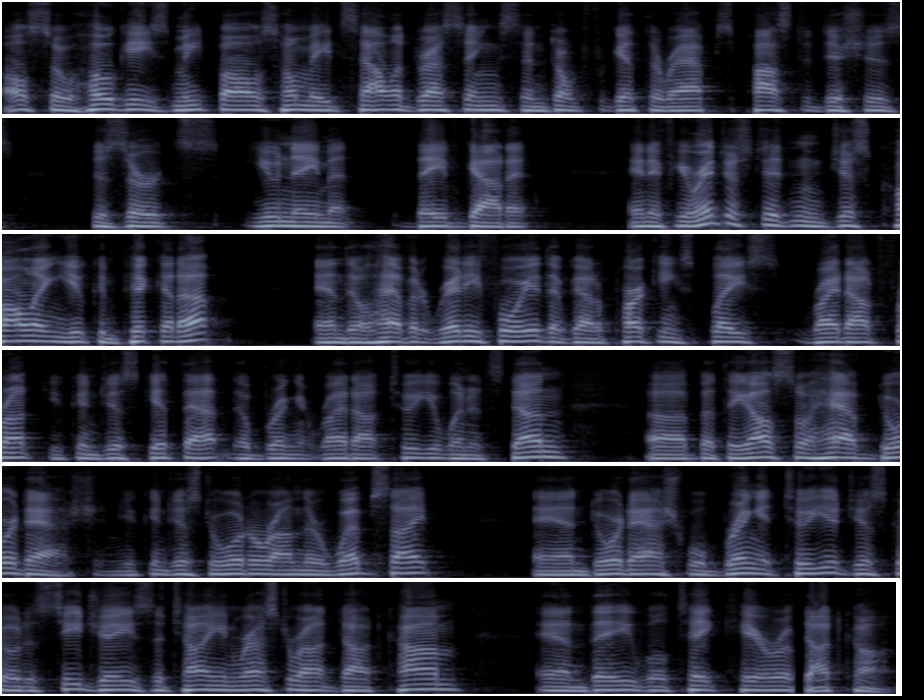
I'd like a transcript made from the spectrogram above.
Also, hoagies, meatballs, homemade salad dressings, and don't forget the wraps, pasta dishes, desserts, you name it, they've got it. And if you're interested in just calling, you can pick it up and they'll have it ready for you. They've got a parking space right out front. You can just get that. They'll bring it right out to you when it's done. Uh, but they also have DoorDash, and you can just order on their website, and DoorDash will bring it to you. Just go to cjsitalianrestaurant.com, and they will take care of .com.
